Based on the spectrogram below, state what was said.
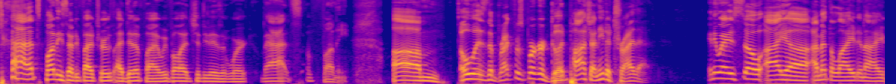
that's funny 75 truth identify. We've all had shitty days at work. That's funny. Um oh is the breakfast burger good potch i need to try that. Anyways so i uh i'm at the light and i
